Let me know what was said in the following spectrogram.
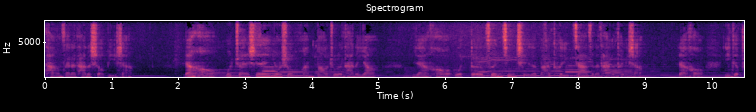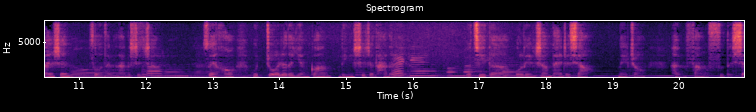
躺在了他的手臂上，然后我转身用手环抱住了他的腰，然后我得寸进尺地把腿架在了他的腿上，然后一个翻身坐在了他的身上，最后我灼热的眼光凝视着他的脸。我记得我脸上带着笑，那种很放肆的笑。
